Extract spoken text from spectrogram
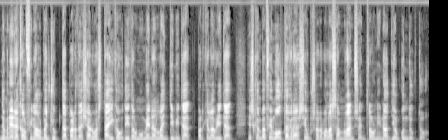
de manera que al final vaig optar per deixar-ho estar i gaudir del moment en la intimitat, perquè la veritat és que em va fer molta gràcia observar la semblança entre el ninot i el conductor.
